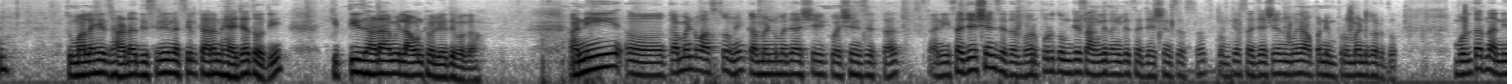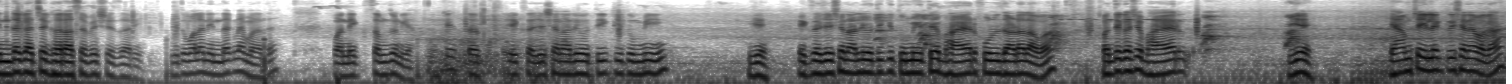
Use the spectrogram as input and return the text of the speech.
तुम्हाला हे झाडं दिसली नसेल कारण ह्याच्यात होती. किती झाडं आम्ही लावून ठेवली होती बघा. आणि कमेंट वाचतो मी. कमेंटमध्ये असे क्वेश्चन्स येतात आणि सजेशन्स येतात. भरपूर तुमचे चांगले चांगले सजेशन्स असतात. तुमच्या सजेशनमुळे आपण इम्प्रूव्हमेंट करतो. बोलतात ना निंदकाचे घर असावे शेजारी. मी तुम्हाला निंदक नाही म्हणत आहे पण एक समजून घ्या. ओके तर एक सजेशन आली होती की तुम्ही ये. एक सजेशन आली होती की तुम्ही इथे बाहेर फुल झाडं लावा. पण ते कसे बाहेर ये. हे आमचे इलेक्ट्रिशियन आहे बघा.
